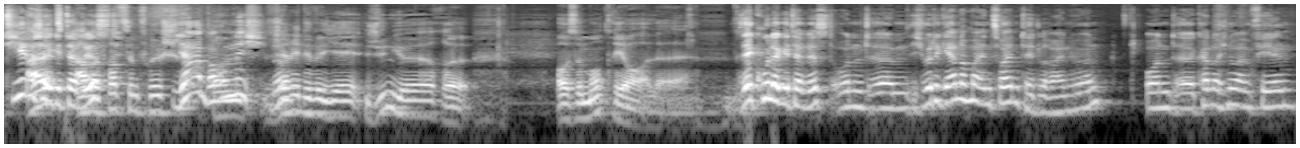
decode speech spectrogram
tierischer alt, Gitarrist. Aber trotzdem frisch. Ja, warum nicht, ne? Jerry de Villiers Junior äh, aus Montreal. Sehr cooler Gitarrist und ähm, ich würde gerne nochmal in den zweiten Titel reinhören und äh, kann euch nur empfehlen,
